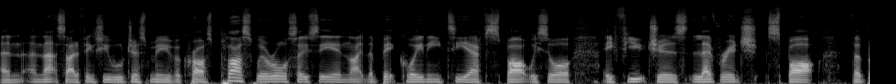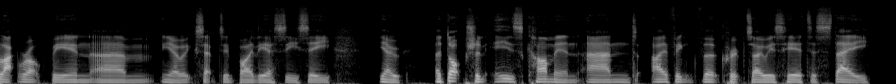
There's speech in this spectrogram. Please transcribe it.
and and that side of things, you will just move across. Plus, we're also seeing like the Bitcoin ETF spot. We saw a futures leverage spot for BlackRock being, um, you know, accepted by the SEC. You know, adoption is coming, and I think that crypto is here to stay.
